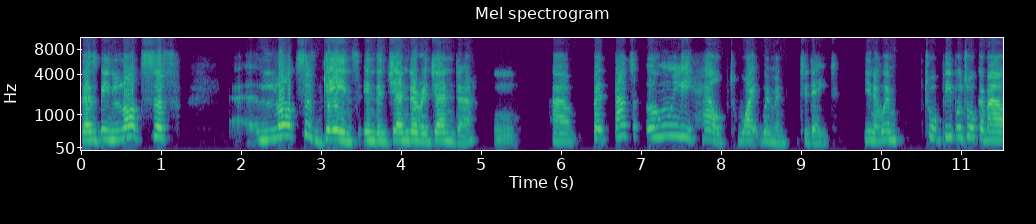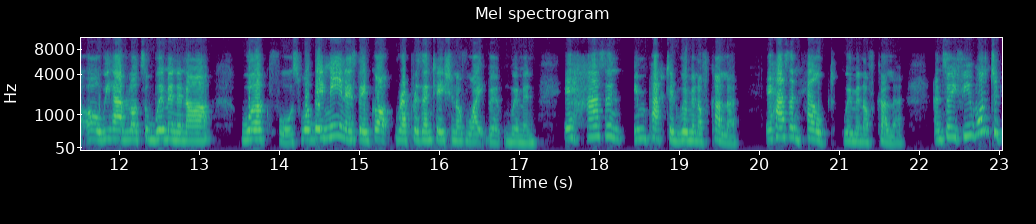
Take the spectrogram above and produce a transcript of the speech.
there's been lots of lots of gains in the gender agenda. Mm. um, but that's only helped white women to date. You know when talk, people talk about oh we have lots of women in our workforce what they mean is they've got representation of white women it hasn't impacted women of color it hasn't helped women of color. And so if you want to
